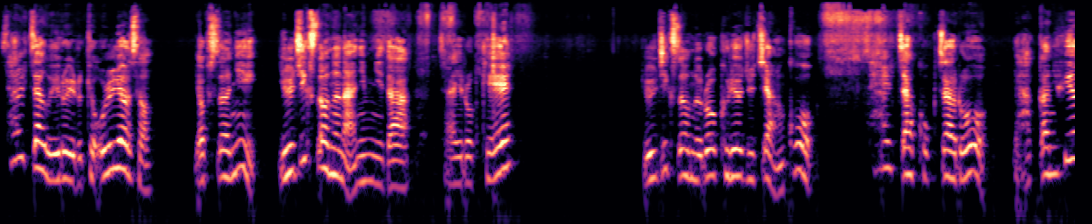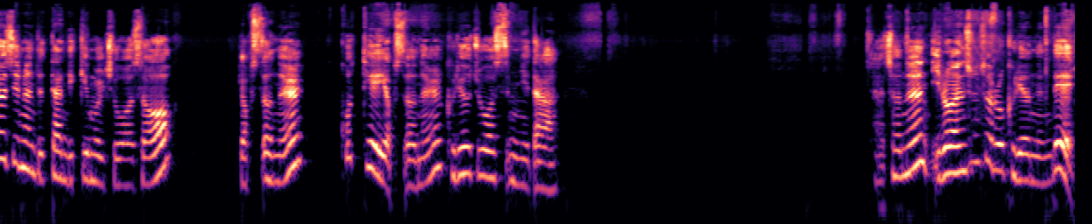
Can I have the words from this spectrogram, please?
살짝 위로 이렇게 올려서 옆선이 일직선은 아닙니다. 자, 이렇게 일직선으로 그려주지 않고 살짝 곡자로 약간 휘어지는 듯한 느낌을 주어서 옆선을 코트의 옆선을 그려주었습니다. 자, 저는 이러한 순서로 그렸는데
